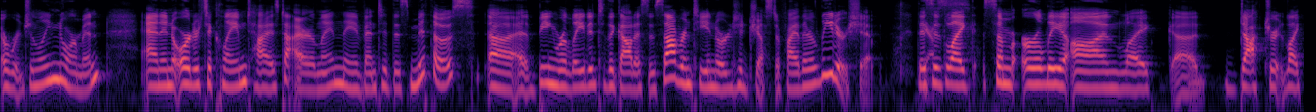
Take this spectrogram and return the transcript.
originally Norman, and in order to claim ties to Ireland, they invented this mythos, uh, being related to the goddess of sovereignty, in order to justify their leadership. This Yes. is like some early on, like uh, doctorate, like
